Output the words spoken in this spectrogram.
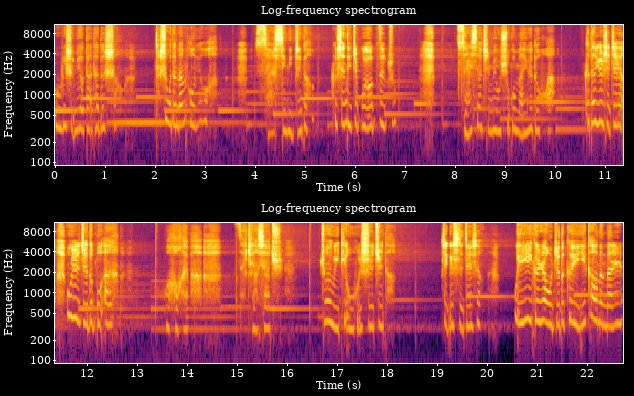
我为什么要打他的手？他是我的男朋友啊！虽然心里知道，可身体却不由自主。虽然夏池没有说过埋怨的话，可他越是这样，我越觉得不安。我好害怕，再这样下去，终有一天我会失去他。这个世界上唯一一个让我觉得可以依靠的男人。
